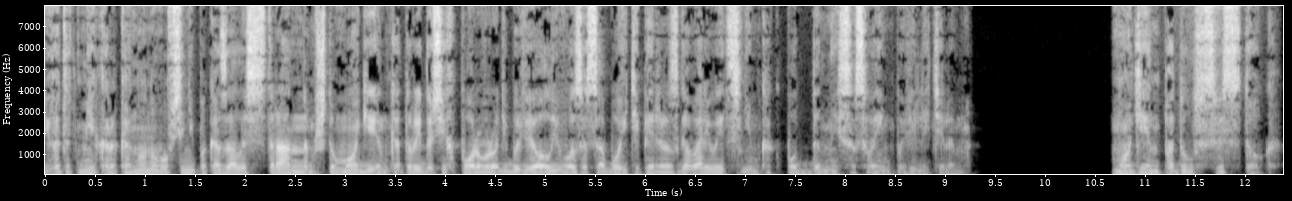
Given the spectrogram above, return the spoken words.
И в этот миг Раканону вовсе не показалось странным, что Могиен, который до сих пор вроде бы вел его за собой, теперь разговаривает с ним как подданный со своим повелителем. Могиен подул в свисток.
